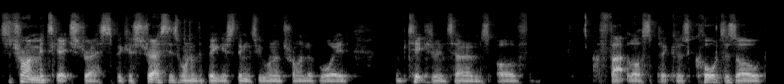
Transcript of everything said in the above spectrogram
to try and mitigate stress because stress is one of the biggest things we want to try and avoid, in particular in terms of fat loss because cortisol,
